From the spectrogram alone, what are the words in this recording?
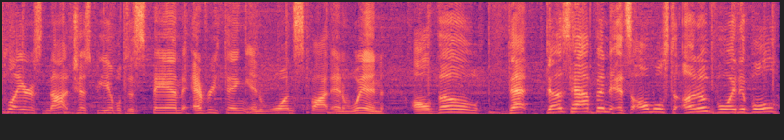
players not just be able to spam everything in one spot and win. Although that does happen, it's almost unavoidable.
